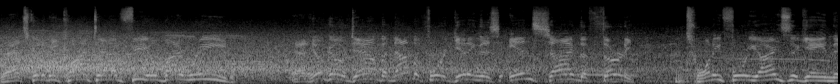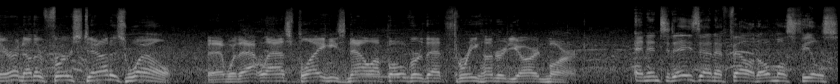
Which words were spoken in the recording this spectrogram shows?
That's going to be caught downfield by Reed. And he'll go down, but not before getting this inside the 30. 24 yards to gain there. Another first down as well. And with that last play, he's now up over that 300-yard mark. And in today's NFL, it almost feels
